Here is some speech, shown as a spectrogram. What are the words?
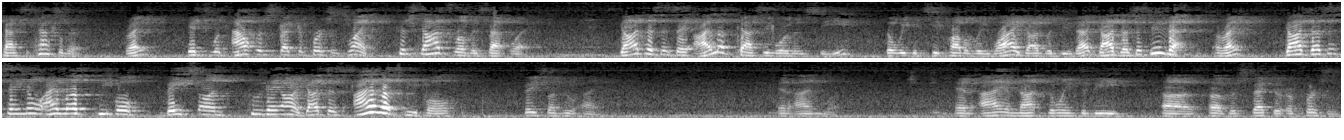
Cassie Castleberry, right? It's without respect of persons. Why? Because God's love is that way. God doesn't say, I love Cassie more than Steve, though we can see probably why God would do that. God doesn't do that, all right? God doesn't say, no, I love people based on who they are. God says, I love people based on who I am. And I'm loved. And I am not going to be uh, of respect of persons.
